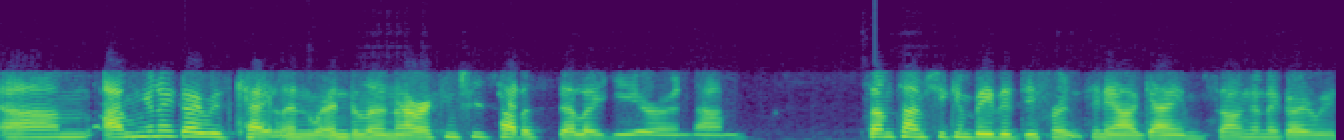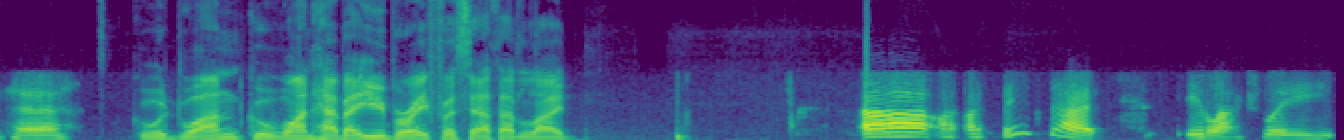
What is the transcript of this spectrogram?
Um, I'm going to go with Caitlin Wendelin. I reckon she's had a stellar year, and um, sometimes she can be the difference in our game. So I'm going to go with her. Good one, good one. How about you, Bri, for South Adelaide? Uh, I I think that it'll actually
